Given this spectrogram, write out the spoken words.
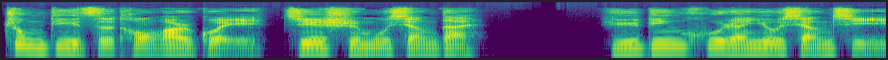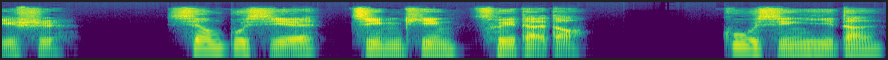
众弟子同二鬼皆拭目相待。于冰忽然又想起一事。向不邪、锦屏、翠黛道：“故行一丹，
